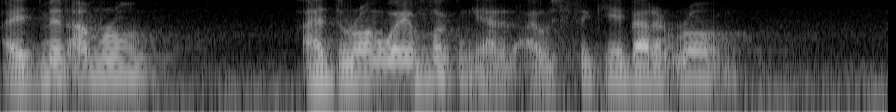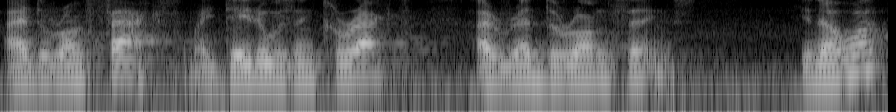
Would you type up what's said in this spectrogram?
I admit I'm wrong. I had the wrong way of looking at it. I was thinking about it wrong. I had the wrong facts. My data was incorrect. I read the wrong things. You know what?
